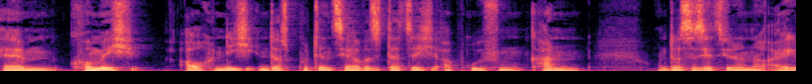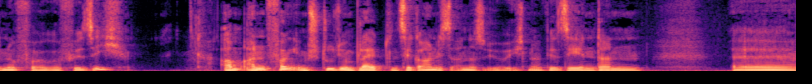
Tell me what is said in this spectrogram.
ähm, komme ich auch nicht in das Potenzial, was ich tatsächlich abrufen kann. Und das ist jetzt wieder eine eigene Folge für sich. Am Anfang im Studium bleibt uns ja gar nichts anderes übrig. Ne? Wir sehen dann, äh,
